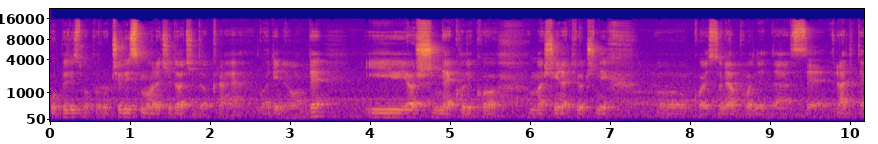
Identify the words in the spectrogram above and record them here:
kupili smo, poručili smo, ona će doći do kraja godine ovde i još nekoliko mašina ključnih koje su neophodne da se radi taj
